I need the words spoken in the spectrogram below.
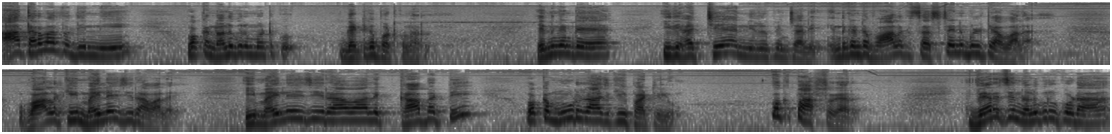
ఆ తర్వాత దీన్ని ఒక నలుగురు మటుకు గట్టిగా పట్టుకున్నారు. ఎందుకంటే ఇది హత్యే అని నిరూపించాలి. ఎందుకంటే వాళ్ళకి సస్టైనబిలిటీ అవ్వాలి. వాళ్ళకి మైలేజీ రావాలి. ఈ మైలేజీ రావాలి కాబట్టి ఒక మూడు రాజకీయ పార్టీలు ఒక పాస్టర్ గారు. వేరసి నలుగురు కూడా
